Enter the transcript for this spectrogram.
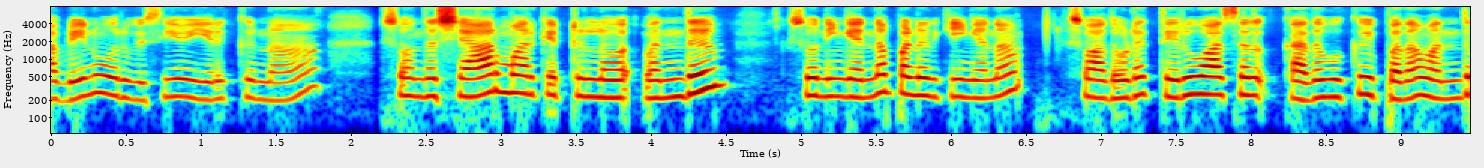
அப்படின்னு ஒரு விஷயம் இருக்குன்னா ஸோ அந்த ஷேர் மார்க்கெட்டில் வந்து ஸோ நீங்கள் என்ன பண்ணியிருக்கீங்கன்னா ஸோ அதோட தெருவாசல் கதவுக்கு இப்போ தான் வந்து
